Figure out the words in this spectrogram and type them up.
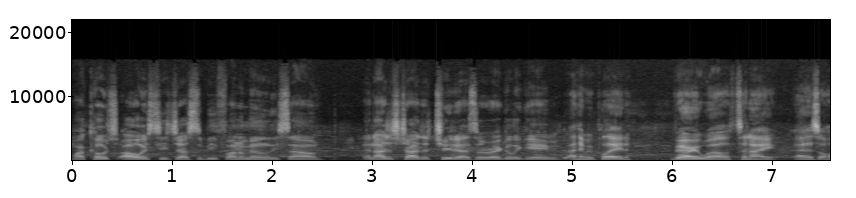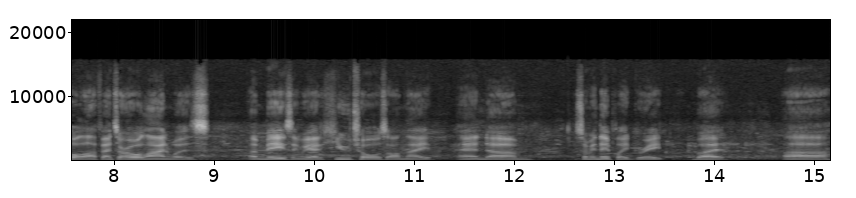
my coach always teaches us to be fundamentally sound, and I just tried to treat it as a regular game. I think we played very well tonight as a whole offense. Our O line was amazing. We had huge holes all night, and um, so I mean they played great. But uh,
